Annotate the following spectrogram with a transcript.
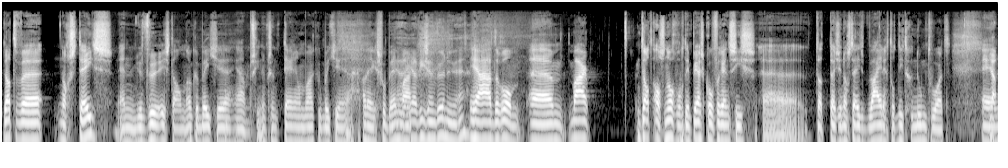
dat we nog steeds, en we is dan ook een beetje, ja, misschien ook zo'n term waar ik een beetje allergisch voor ben, Ja, maar ja, wie zijn we nu, hè? ja, daarom. Ehm, maar dat alsnog wordt in persconferenties, eh, dat, dat je nog steeds weinig tot niet genoemd wordt. En Ja.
